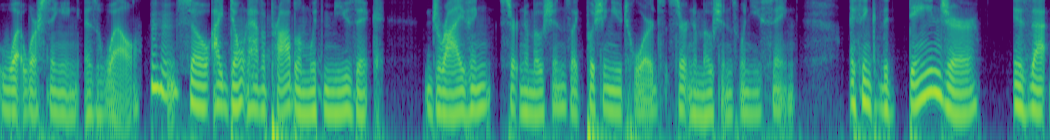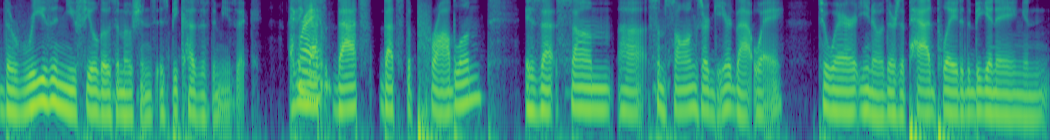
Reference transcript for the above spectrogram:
what we're singing as well Mm-hmm. so I don't have a problem with music driving certain emotions, like pushing you towards certain emotions when you sing. I think the danger is that the reason you feel those emotions is because of the music. I think Right. that's that's that's the problem is that some uh, some songs are geared that way to where you know there's a pad played at the beginning and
